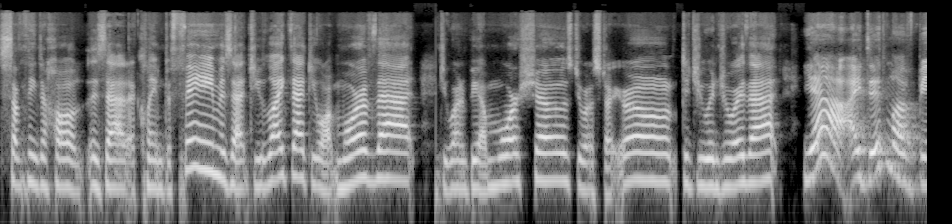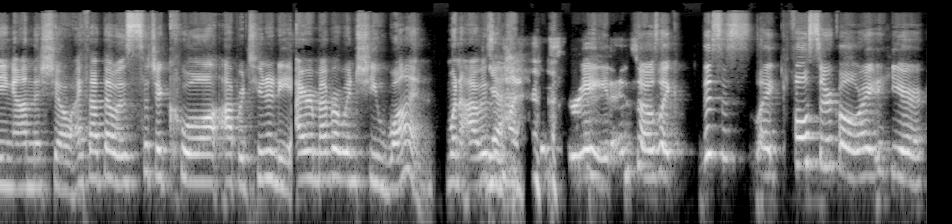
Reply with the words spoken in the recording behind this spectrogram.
something to hold? Is that a claim to fame? Is that, do you like that? Do you want more of that? Do you want to be on more shows? Do you want to start your own? Did you enjoy that? Yeah, I did love being on the show. I thought that was such a cool opportunity. I remember when she won when I was yeah. in like sixth grade. And so I was like, this is like full circle right here.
